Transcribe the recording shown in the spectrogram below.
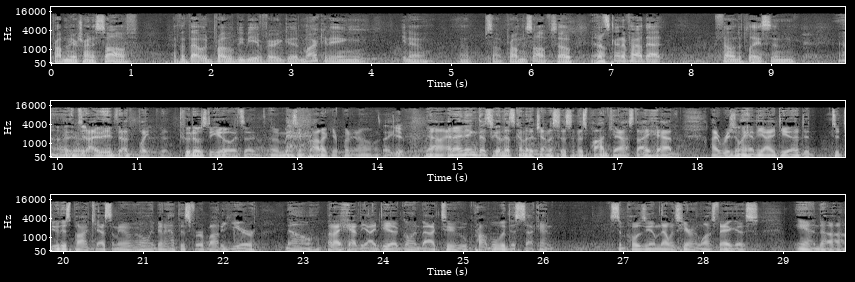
problem you're trying to solve, I thought that would probably be a very good marketing, you know, uh, so- problem solved solve. So that's kind of how that fell into place. And Uh, You know? I, it's, uh, like kudos to you. It's a, an amazing product you're putting out. thank you. Yeah, and I think that's that's kind of the genesis of this podcast. I had I originally had the idea to to do this podcast. I mean, we've only been at this for about a year now, but I had the idea going back to probably the second symposium that was here in Las Vegas, and uh,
